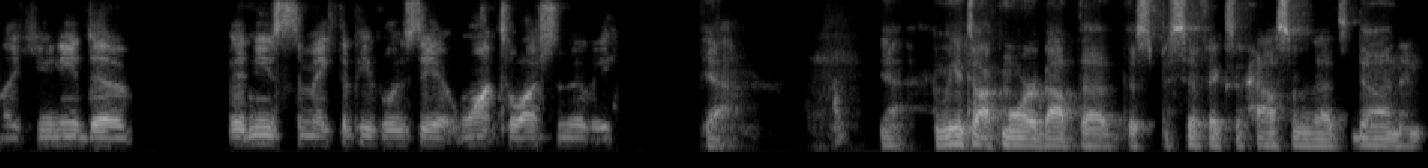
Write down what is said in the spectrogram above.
like you need to it needs to make the people who see it want to watch the movie yeah. Yeah. And we can talk more about the, the specifics of how some of that's done in,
